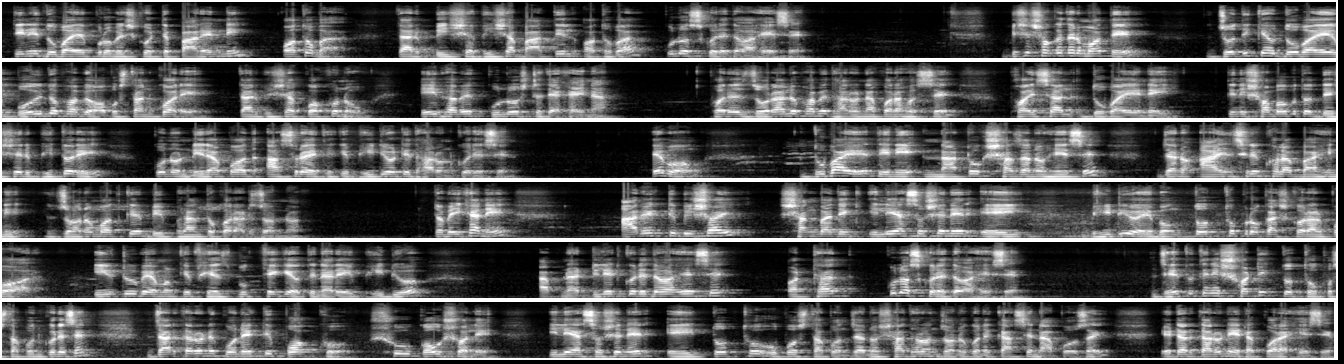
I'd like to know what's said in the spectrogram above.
তিনি দুবাইয়ে প্রবেশ করতে পারেননি অথবা তার ভিসা ভিসা বাতিল অথবা কুলোজ করে দেওয়া হয়েছে। বিশেষজ্ঞদের মতে, যদি কেউ দুবাইয়ে বৈধভাবে অবস্থান করে, তার ভিসা কখনো এইভাবে কুলোস্ট দেখায় না। ফলে জোরালোভাবে ধারণা করা হচ্ছে, ফয়সাল দুবাইয়ে নেই। তিনি সম্ভবত দেশের ভিতরেই কোনো নিরাপদ আশ্রয় থেকে ভিডিওটি ধারণ করেছেন। এবং দুবাইয়ে তিনি নাটক সাজানো হয়েছে, যেন আইন শৃঙ্খলা বাহিনী জনমতকে বিভ্রান্ত করার জন্য। তবে এখানে আরও একটি বিষয়, সাংবাদিক ইলিয়াস হোসেনের এই ভিডিও এবং তথ্য প্রকাশ করার পর ইউটিউব এমনকি ফেসবুক থেকেও তেনার এই ভিডিও আপনার ডিলিট করে দেওয়া হয়েছে, অর্থাৎ ক্লোজ করে দেওয়া হয়েছে। যেহেতু তিনি সঠিক তথ্য উপস্থাপন করেছেন, যার কারণে কোনো একটি পক্ষ সুকৌশলে ইলিয়াস হোসেনের এই তথ্য উপস্থাপন যেন সাধারণ জনগণের কাছে না পৌঁছায়, এটার কারণে এটা করা হয়েছে।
